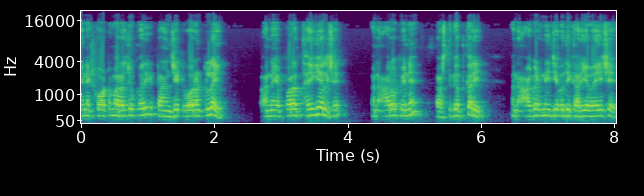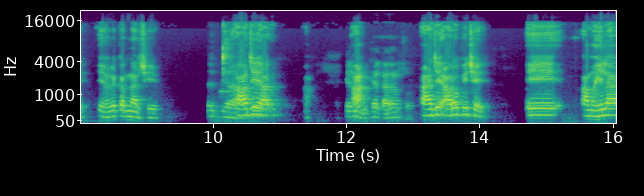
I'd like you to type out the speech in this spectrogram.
એને કોર્ટમાં રજૂ કરી ટ્રાન્ઝિટ વોરંટ લઈ અને પરત થઈ ગયેલ છે અને આરોપીને હસ્તગત કરી અને આગળની જે બધી કાર્યવાહી છે એ હવે કરનાર છીએ. આ જે આ- જે આરોપી છે એ આ મહિલા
